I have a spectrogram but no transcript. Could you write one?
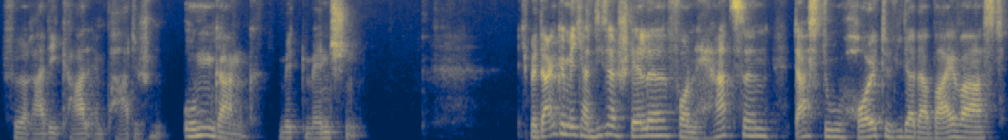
für radikal empathischen Umgang mit Menschen. Ich bedanke mich an dieser Stelle von Herzen, dass du heute wieder dabei warst.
